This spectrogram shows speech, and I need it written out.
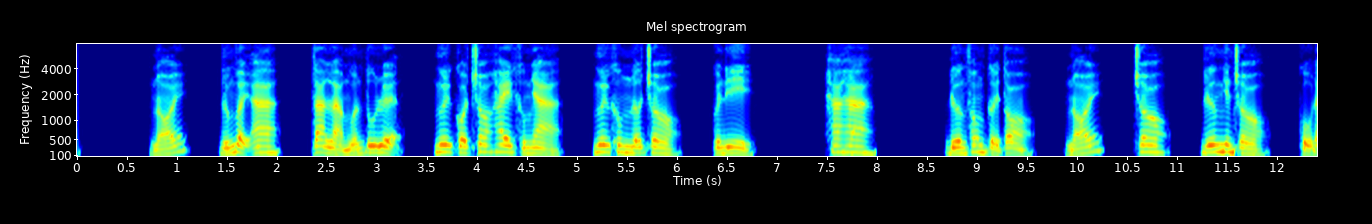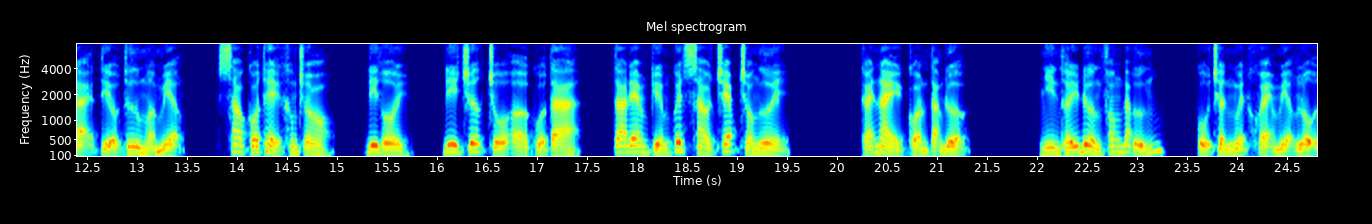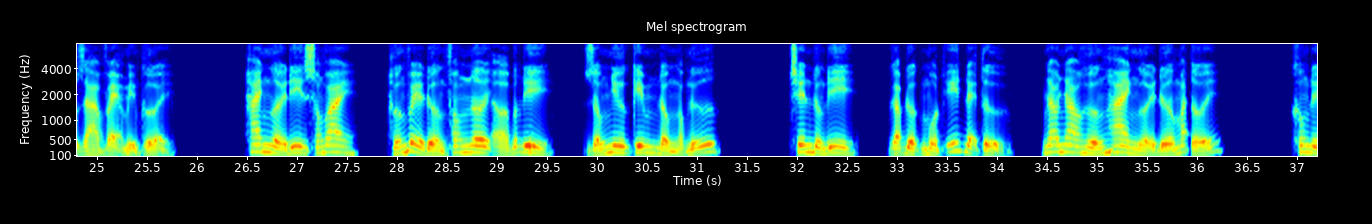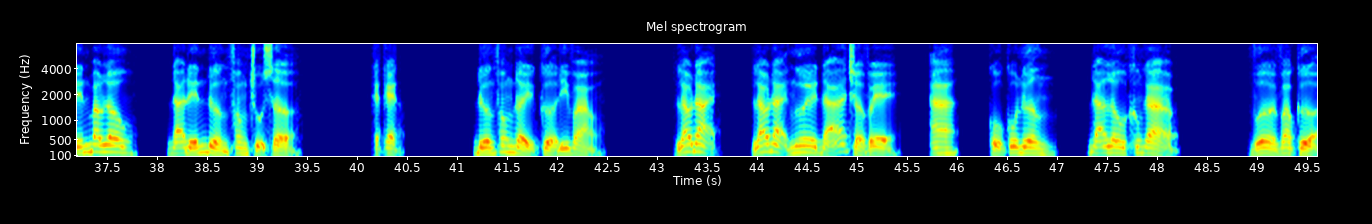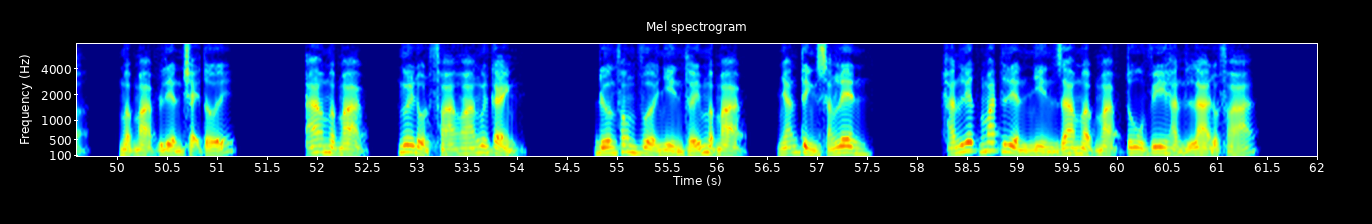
Nói, đúng vậy a ta là muốn tu luyện, ngươi có cho hay không nhà, ngươi không nỡ cho, quên đi. Ha ha. Đường phong cười to, nói, cho, đương nhiên cho, cổ đại tiểu thư mở miệng, sao có thể không cho, đi thôi, đi trước chỗ ở của ta, ta đem kiếm quyết sao chép cho ngươi. Cái này còn tạm được. Nhìn thấy đường phong đáp ứng, cổ Trần Nguyệt khỏe miệng lộ ra vẻ mỉm cười. Hai người đi sóng vai, hướng về đường phong nơi ở bước đi, giống như kim đồng ngọc nữ. Trên đường đi, gặp được một ít đệ tử, nhao nhao hướng hai người đưa mắt tới. Không đến bao lâu, đã đến đường phong trụ sở. Kẹt kẹt. Đường phong đẩy cửa đi vào. Lão đại, lão đại ngươi đã trở về, a cổ cô nương, đã lâu không gặp. Vừa vào cửa, mập mạp liền chạy tới. a mập mạp, ngươi đột phá hóa nguyên cảnh. Đường phong vừa nhìn thấy mập mạp, nhãn tình sáng lên. Hắn liếc mắt liền nhìn ra mập mạp tu vi hẳn là đột phá.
